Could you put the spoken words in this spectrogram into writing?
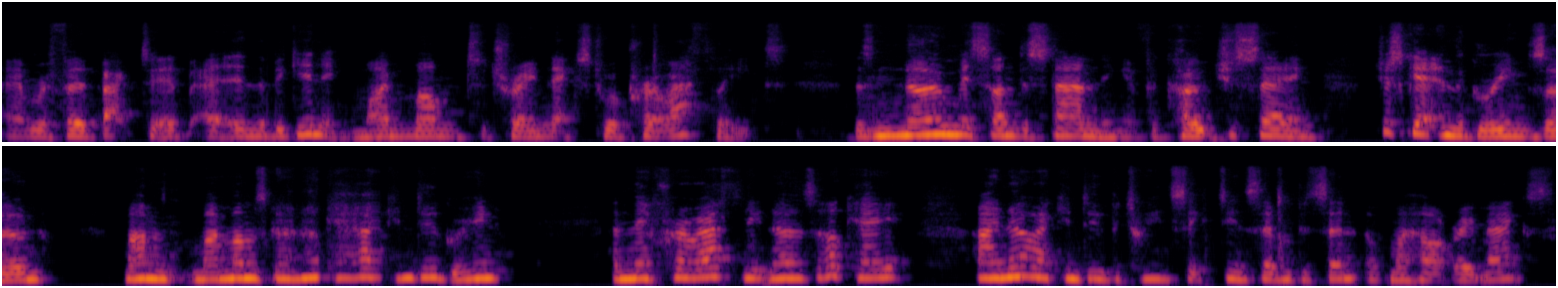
I referred back to it in the beginning, my mum to train next to a pro athlete. There's no misunderstanding if a coach is saying, just get in the green zone. My mum's going, okay, I can do green. And the pro athlete knows, okay, I know I can do between 60 and 7% of my heart rate max.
